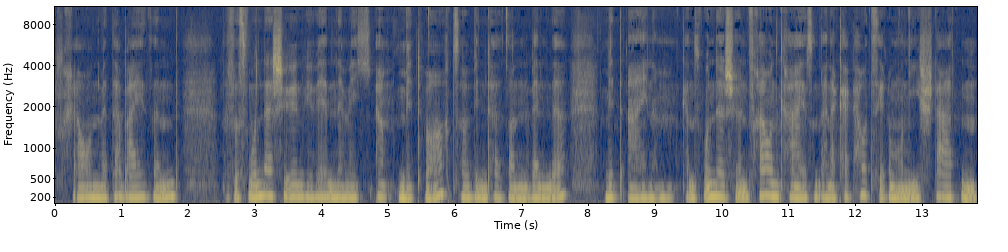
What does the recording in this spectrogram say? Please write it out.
Frauen mit dabei sind. Das ist wunderschön. Wir werden nämlich am Mittwoch zur Wintersonnenwende mit einem ganz wunderschönen Frauenkreis und einer Kakaozeremonie starten.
